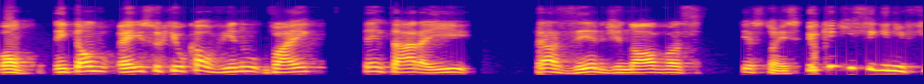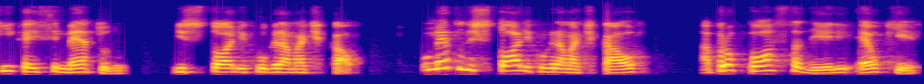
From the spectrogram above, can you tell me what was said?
Bom, então é isso que o Calvino vai tentar aí trazer de novas questões. E o que, que significa esse método histórico-gramatical? O método histórico-gramatical, a proposta dele é o quê?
